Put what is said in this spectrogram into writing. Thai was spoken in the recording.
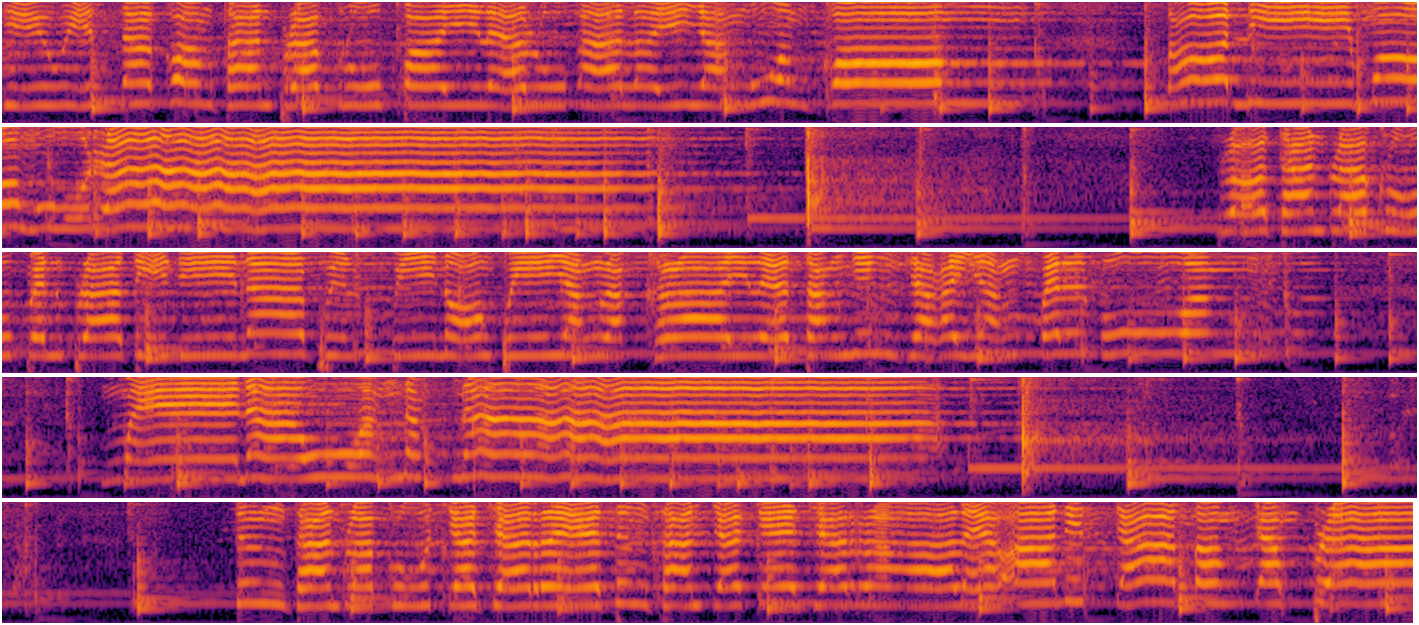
ชีวิตนะของท่านพระครูไปแล้วลูกอะไรยังห่วงกอง ตอนนี้มองอุรา เพราะท่านพระครูเป็นพระที่ดีนะพี่พี่น้องพี่ยังรักใครและทั้งยิ่งใจ ถึงท่านพระครูจะชะเรถึงท่านจะแก่ชะราแล้วอานิจจาต้องจำปรา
